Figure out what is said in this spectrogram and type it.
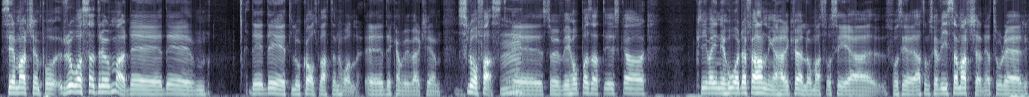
se matchen på Rosa Drömmar. Det, det, det, det är ett lokalt vattenhål, eh, det kan vi verkligen slå fast. Mm. Eh, så vi hoppas att det ska kliva in i hårda förhandlingar här ikväll om att få se, få se att de ska visa matchen. Jag tror det är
